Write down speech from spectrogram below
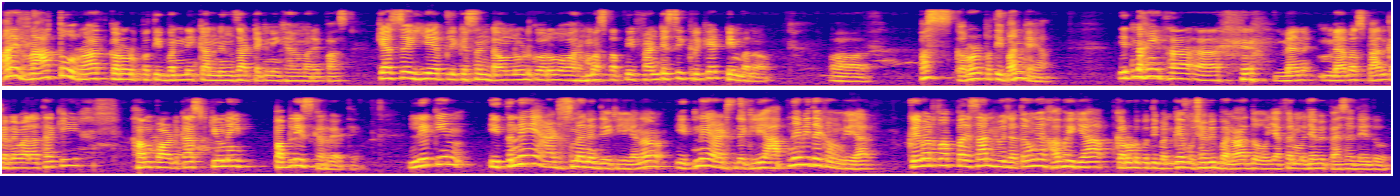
अरे रातों रात करोड़पति बनने का निंजा टेक्निक है हमारे पास। कैसे ये एप्लीकेशन डाउनलोड करो और मस्त अपनी फैंटेसी क्रिकेट टीम बनाओ? और बस करोड़पति बन गया। इतना ही था आ, मैंने मैं बस बात करने वाला था कि हम पॉडकास्ट क्यों नहीं पब्लिश कर रहे थे? लेकिन इतने एड्स मैंने देख लिया ना, इतने एड्स देख लिया आपने भी देखे होंगे यार। कई बार तो आप परेशान भी हो जाते होंगे हाँ भैया, आप करोड़पति बन गए, मुझे भी बना दो, या फिर मुझे भी पैसे दे दो।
